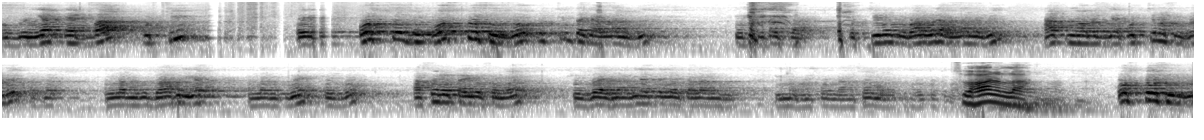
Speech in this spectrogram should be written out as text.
ও দুনিয়ার একবার পশ্চিম অস্ত সূর্য পশ্চিম থেকে আল্লাহ নবী পশ্চিম দুবার হলে আল্লাহ নবী হাত দিয়া পশ্চিম সূর্যরে আপনার আল্লাহ নবী দোয়া করিয়া আল্লাহ রকমে সূর্য আসর টাইমের সময় সূর্য আলী আল্লাহ তালা সুহান আল্লাহ অস্ত সূর্য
